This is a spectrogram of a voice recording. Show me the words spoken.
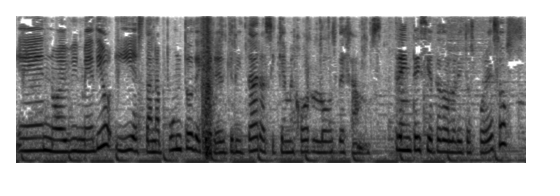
en 9 y medio y están a punto de querer gritar, así que mejor los dejamos. 37 dolaritos por esos.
